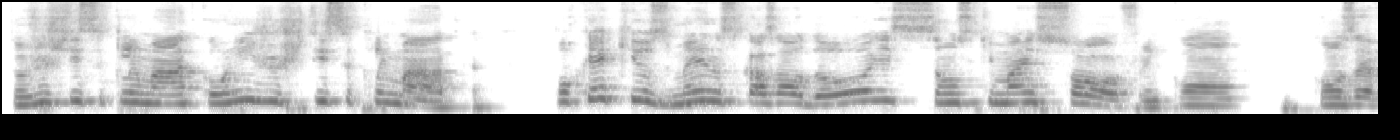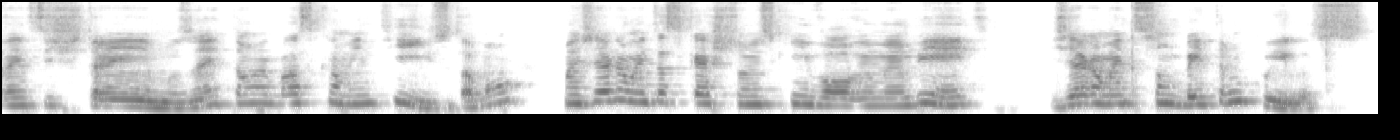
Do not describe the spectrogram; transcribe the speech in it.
Então, justiça climática ou injustiça climática. Por que, que os menos causadores são os que mais sofrem com, com os eventos extremos? Né? Então, é basicamente isso, tá bom? Mas, geralmente, as questões que envolvem o meio ambiente, geralmente são bem tranquilas.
